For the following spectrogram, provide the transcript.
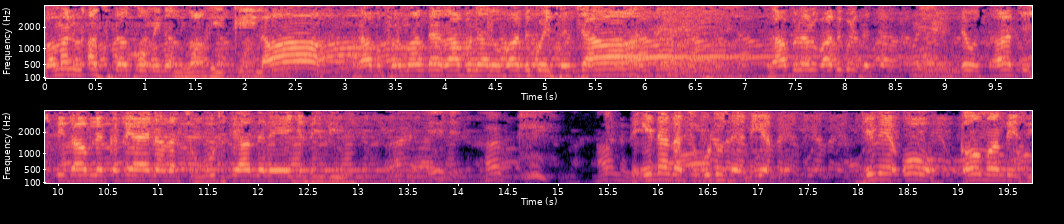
ومن اصدق من اللہ قیلا رب فرماندا ہے، رب نالو ود کوئی سچا۔ رب نالو ود کوئی سچا۔ تے استاد چشتی صاحب نے کٹیا انہاں دا جھوٹ تے آندے نے یزیدی نے۔ تے انہاں دا جھوٹ حسینیت ہے۔ جویں او قوم آندی سی،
